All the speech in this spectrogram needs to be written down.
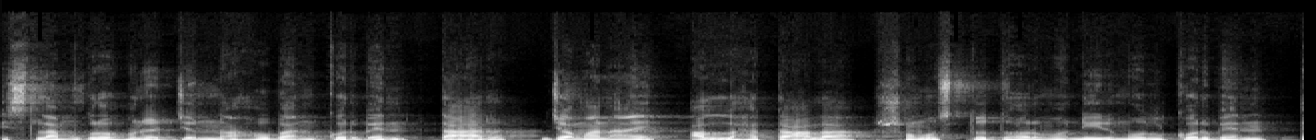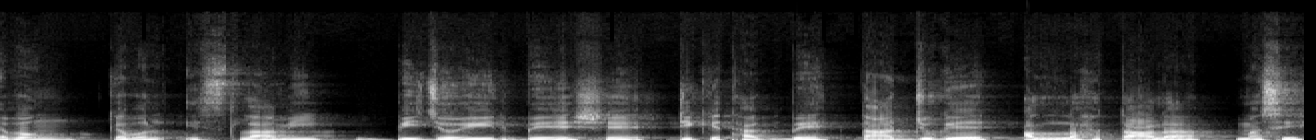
ইসলাম গ্রহণের জন্য আহ্বান করবেন। তার জমানায় আল্লাহ তালা সমস্ত ধর্ম নির্মূল করবেন এবং কেবল ইসলামী বিজয়ীর বেশে টিকে থাকবে। তার যুগে আল্লাহ তালা মাসিহ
